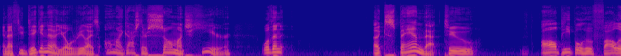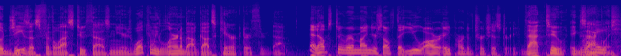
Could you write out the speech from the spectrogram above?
And if you dig into that, you'll realize, oh my gosh, there's so much here. Well, then expand that to all people who followed Jesus for the last 2,000 years. What can we learn about God's character through that? it helps to remind yourself that you are a part of church history. That too, exactly. Right.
